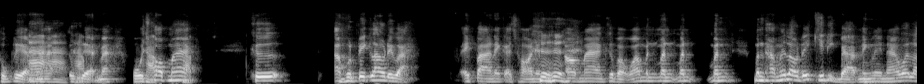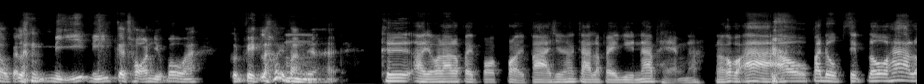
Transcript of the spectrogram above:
ทุกเดือนนะอ่าทุกครับเดือนไหมโหครับชอบมากครับคืออะคุณปิ๊กเล่าดีกว่าไอปลาในกระชอนเนี่ยผมชอบมากคือแบบว่ามันมันมันมันมันทำให้เราได้คิดอีกแบบหนึ่งเลยนะ ว่าเรากำลังหนีหนีกระชอนอยู่เปล่าวะ คุณปิ๊กเล่าให้ฟังเนี่อยฮะคืออ่าเวลาเราไปปล่อยปลาใช่ไหมอาจารย์เราไปยืนหน้าแผงนะเราก็บอกอ่าเอาปลาดุกสิบโลห้าโล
